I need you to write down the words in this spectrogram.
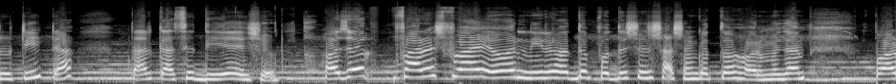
রুটিটা তার কাছে দিয়ে এসো। হজর ফারাস পায় ও নিরহদ প্রদর্শন শাসনকর্তা হরমজান পর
